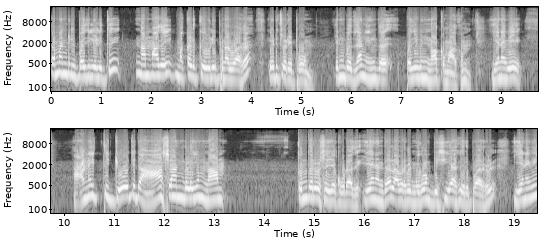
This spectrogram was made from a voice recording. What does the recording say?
கமெண்டில் பதிலளித்து நம் அதை மக்களுக்கு விழிப்புணர்வாக எடுத்துரைப்போம் என்பதுதான் இந்த பதிவின் நோக்கமாகும். எனவே அனைத்து ஜோதிட ஆசான்களையும் நாம் தொந்தரவு செய்யக்கூடாது. ஏனென்றால் அவர்கள் மிகவும் பிஸியாக இருப்பார்கள். எனவே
